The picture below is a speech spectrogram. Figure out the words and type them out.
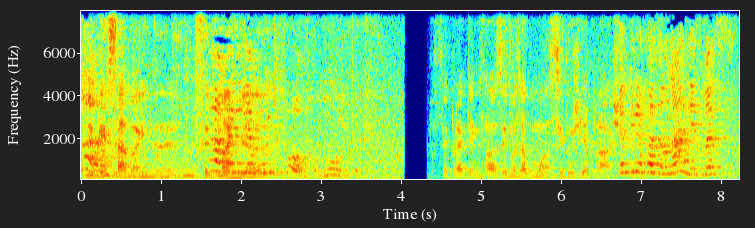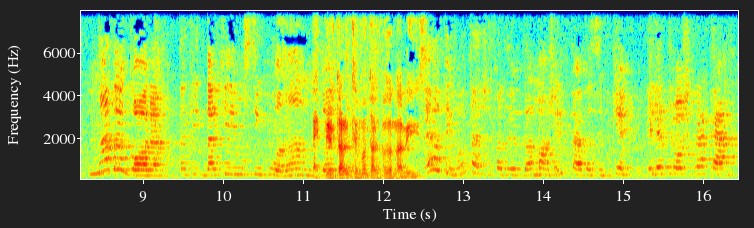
Não. Ninguém sabe ainda, né? Não sei Ah, mais mas ele é muito fofo, muito. Você pretende fazer mais alguma cirurgia plástica? Eu queria fazer o nariz, mas nada agora. Daqui, daqui uns 5 anos. É, ele tá, tem vontade de fazer o nariz? É, eu tenho vontade de fazer, dar uma ajeitada assim, porque ele é trouxa pra cá.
